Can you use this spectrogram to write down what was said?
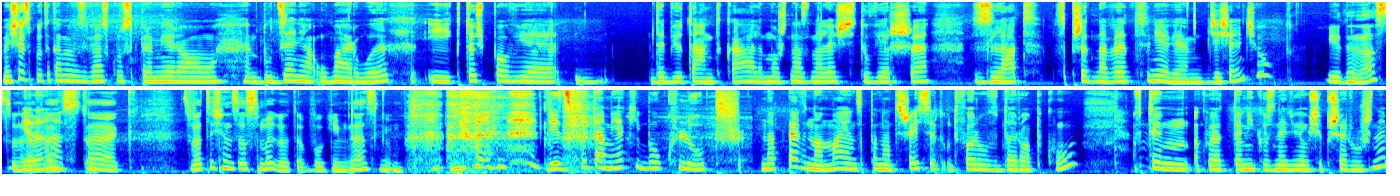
My się spotykamy w związku z premierą Budzenia Umarłych i ktoś powie debiutantka, ale można znaleźć tu wiersze z lat, sprzed nawet, nie wiem, dziesięciu? 11 nawet, 11. tak. Z 2008 to było gimnazjum. Więc pytam, jaki był klucz? Na pewno, mając ponad 600 utworów w dorobku, w tym akurat tomiku znajdują się przeróżne,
